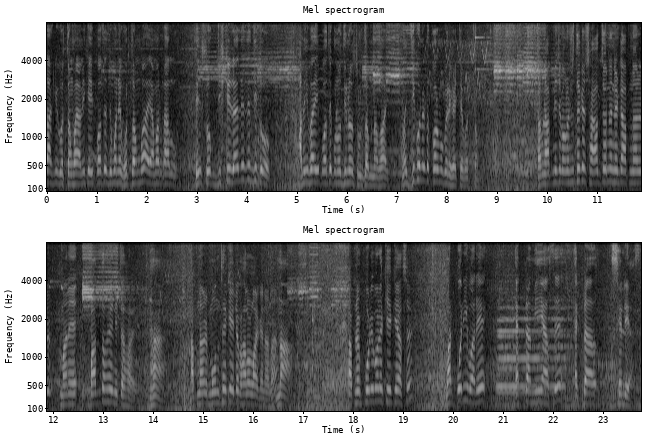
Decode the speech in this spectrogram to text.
চাকরি করতাম ভাই আমি কি এই পথে জীবনে ঘুরতাম ভাই? আমার কাল এই চোখ দৃষ্টি যেতে দিত। আমি ভাই এই পথে কোনো দিনও চলতাম না ভাই। আমি যে কোনো একটা কর্ম করে খাইতে পারতাম। তার মানে আপনি যে মানুষের থেকে সাহায্য নেন এটা আপনার মানে বাধ্য হয়ে নিতে হয়। হ্যাঁ। আপনার মন থেকে এটা ভালো লাগে না না? না। আপনার পরিবারে কে কে আছে? আমার পরিবারে একটা মেয়ে আছে একটা ছেলে আছে।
